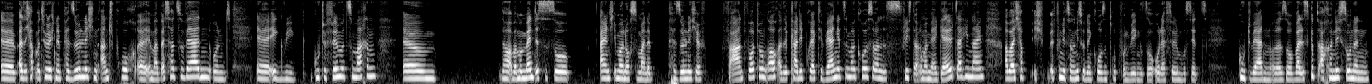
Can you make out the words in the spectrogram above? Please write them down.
äh, also ich habe natürlich einen persönlichen Anspruch, äh, immer besser zu werden und äh, irgendwie gute Filme zu machen. Ähm, ja, aber im Moment ist es so eigentlich immer noch so meine persönliche Verantwortung auch. Also klar, die Projekte werden jetzt immer größer und es fließt auch immer mehr Geld da hinein. Aber ich habe, ich finde jetzt noch nicht so den großen Druck von wegen so, oh, der Film muss jetzt gut werden oder so, weil es gibt auch nicht so einen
